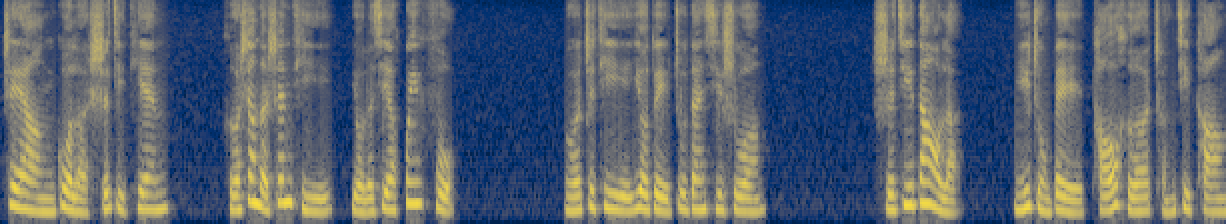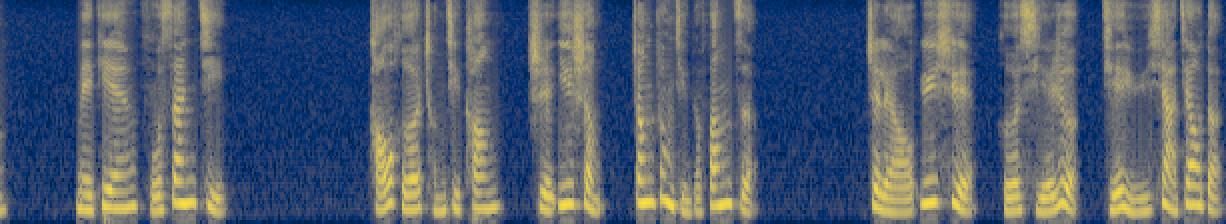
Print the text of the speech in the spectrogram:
这样过了十几天，和尚的身体有了些恢复。罗志替又对朱丹溪说：“时机到了，你准备桃核承气汤，每天服三剂。”桃核承气汤是医圣张仲景的方子，治疗淤血和邪热结于下焦的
